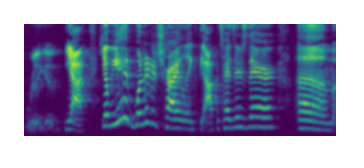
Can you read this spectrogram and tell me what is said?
really good. Yeah. Yeah, we had wanted to try like the appetizers there. Um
